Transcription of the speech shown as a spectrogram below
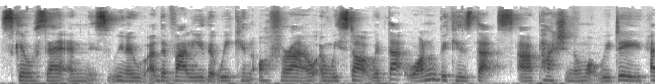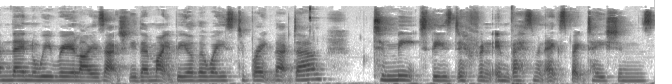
skill set and it's, you know, the value that we can offer out. And we start with that one because that's our passion and what we do. And then we realize actually there might be other ways to break that down to meet these different investment expectations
